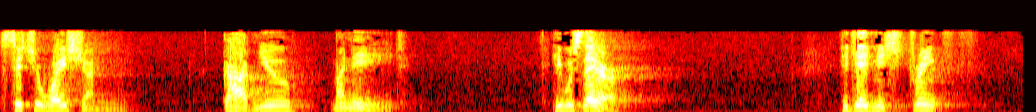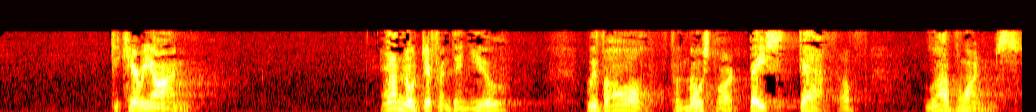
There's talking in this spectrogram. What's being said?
situation, God knew my need. He was there. He gave me strength to carry on. And I'm no different than you. We've all, for the most part, faced death of loved ones.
